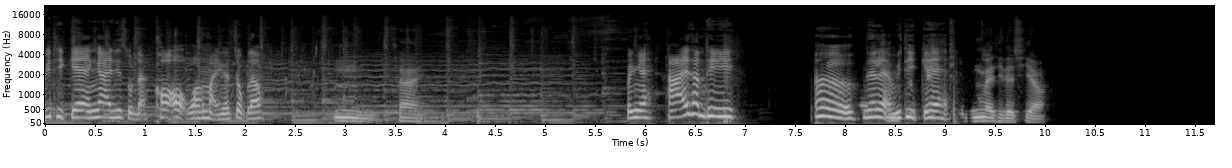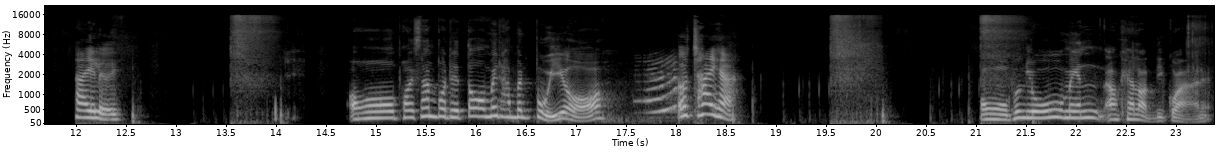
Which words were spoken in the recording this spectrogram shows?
วิธีแก้ง่ายที่สุดอะเคาะออกวางใหม่ก็จบแล้ว อืม ใช่ เป็นไง หายทันที เออนี่แหละ วิธีแก้ทิ้งเลยทีเดียวเชียว ใช่เลยอ๋อ poison potato ไม่ทำเป็นปุ๋ยเหรอเออใช่ค่ะ โอ้เพิ่งรู้ไม่งั้นเอาแครอทดีกว่าเนี่ย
